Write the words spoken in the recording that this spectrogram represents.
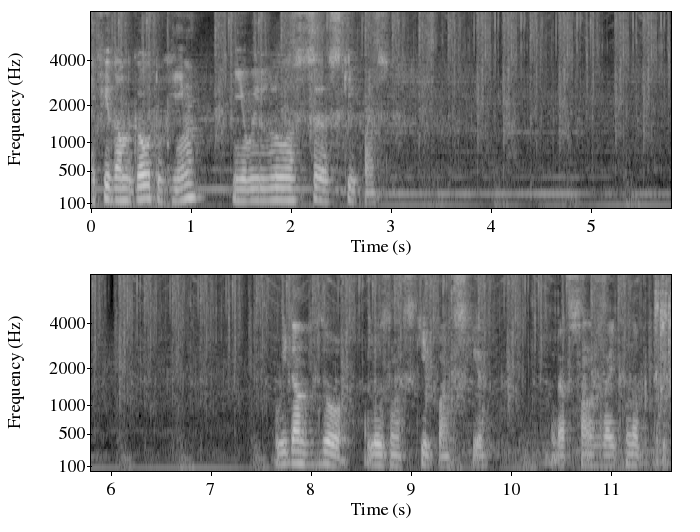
if you don't go to him, you will lose uh, skill points. We don't do losing skill points here. That sounds like no trick.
